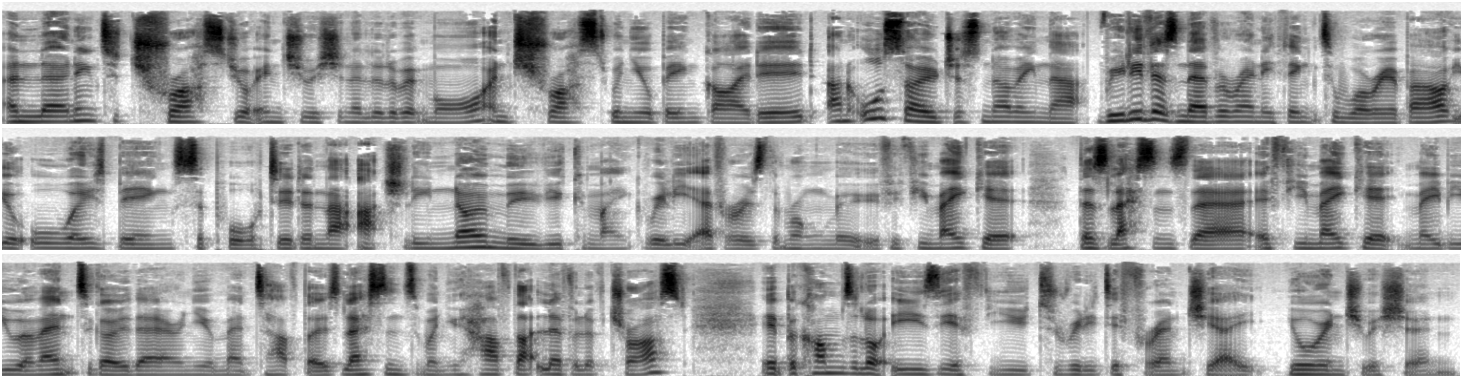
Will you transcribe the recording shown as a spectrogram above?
and learning to trust your intuition a little bit more and trust when you're being guided. And also just knowing that really there's never anything to worry about. You're always being supported, and that actually no move you can make really ever is the wrong move. If you make it, there's lessons there. If you make it, maybe you were meant to go there and you're meant to have those lessons. When you have that level of trust, it becomes a lot easier for you to really differentiate your intuition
